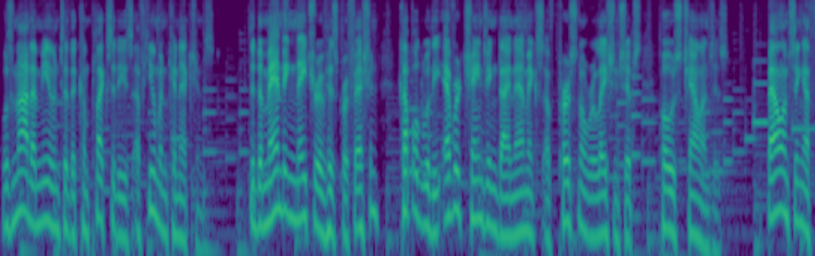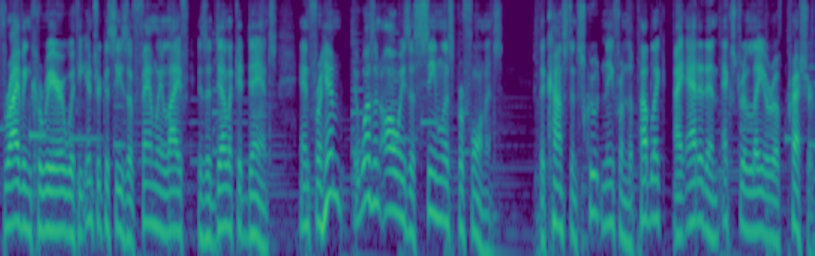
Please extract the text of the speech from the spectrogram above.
was not immune to the complexities of human connections. The demanding nature of his profession, coupled with the ever-changing dynamics of personal relationships, posed challenges. Balancing a thriving career with the intricacies of family life is a delicate dance, and for him, it wasn't always a seamless performance the constant scrutiny from the public, I added an extra layer of pressure,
